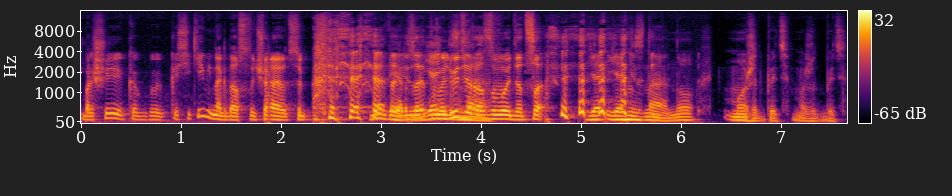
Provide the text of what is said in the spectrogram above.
большие как бы косяки иногда случаются. Из-за этого люди знаю. разводятся. Я, я не знаю, но может быть, может быть.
